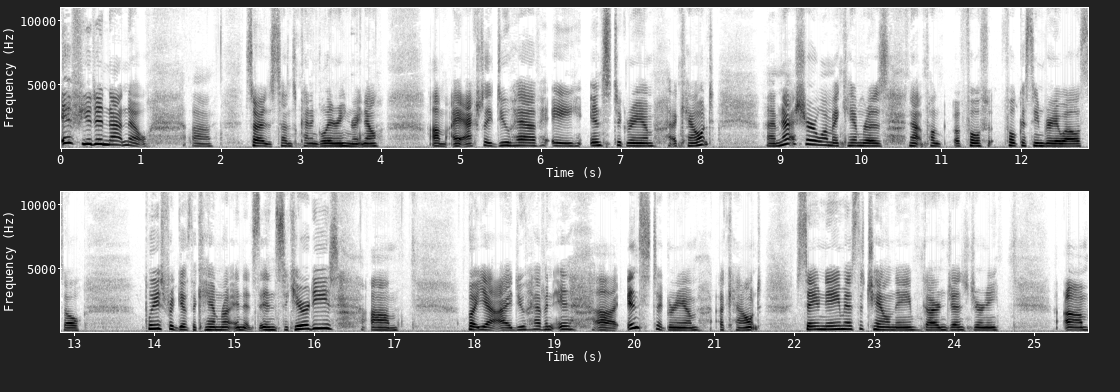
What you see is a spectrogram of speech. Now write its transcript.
if you did not know, uh, sorry the sun's kind of glaring right now. Um, I actually do have a Instagram account I'm not sure why my camera is not uh, fo focusing very well, so please forgive the camera and its insecurities. Um, but yeah, I do have an uh, Instagram account, same name as the channel name, Garden Jen's Journey, um,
